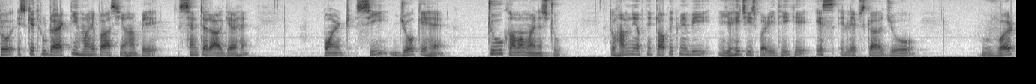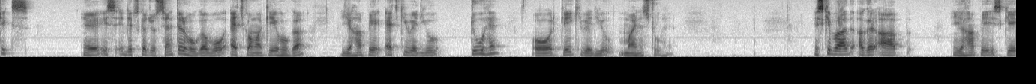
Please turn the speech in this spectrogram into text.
तो इसके थ्रू डायरेक्टली हमारे पास यहाँ पे सेंटर आ गया है पॉइंट सी जो कि है टू कामा माइनस टू तो हमने अपने टॉपिक में भी यही चीज़ पढ़ी थी कि इस एलिप्स का जो वर्टिक्स इस एलिप्स का जो सेंटर होगा, वो एच कॉमा के होगा। यहाँ पे एच की वैल्यू टू है और के की वैल्यू माइनस टू है। इसके बाद अगर आप यहाँ पे इसके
